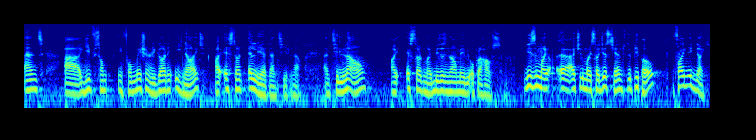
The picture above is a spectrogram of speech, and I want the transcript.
and uh, give some information regarding Ignite, I start earlier than till now. Until now, I start my business now, maybe Opera House. this is my uh, actually my suggestion to the people find ignite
